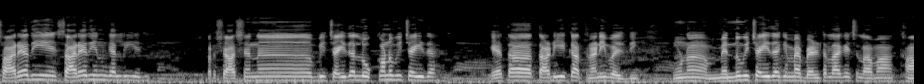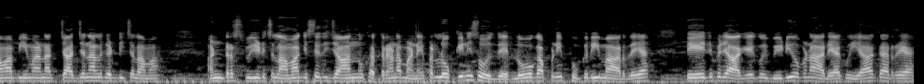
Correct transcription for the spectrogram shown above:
ਸਾਰਿਆਂ ਦੀ ਸਾਰਿਆਂ ਦੀ ਅਣਗਹਿਲੀ ਹੈ ਜੀ। ਪ੍ਰਸ਼ਾਸਨ ਵੀ ਚਾਹੀਦਾ ਲੋਕਾਂ ਨੂੰ ਵੀ ਚਾਹੀਦਾ। ਇਹ ਤਾਂ ਤਾੜੀ ਇੱਕ ਹੱਥ ਨਾਲ ਨਹੀਂ ਵੱਜਦੀ। ਹੁਣ ਮੈਨੂੰ ਵੀ ਚਾਹੀਦਾ ਕਿ ਮੈਂ ਬੈਲਟ ਲਾ ਕੇ ਚਲਾਵਾਂ ਖਾਵਾਂ ਪੀਵਾਂ ਨਾ ਚੱਜ ਨਾਲ ਗੱਡੀ ਚਲਾਵਾਂ ਅੰਡਰ ਸਪੀਡ ਚਲਾਵਾਂ ਕਿਸੇ ਦੀ ਜਾਨ ਨੂੰ ਖਤਰਾ ਨਾ ਬਣੇ। ਪਰ ਲੋਕੀ ਨਹੀਂ ਸੋਚਦੇ। ਲੋਕ ਆਪਣੀ ਫੁਕਰੀ ਮਾਰਦੇ ਆ ਤੇਜ਼ ਭਜਾ ਕੇ ਕੋਈ ਵੀਡੀਓ ਬਣਾ ਰਿਹਾ ਕੋਈ ਆਹ ਕਰ ਰਿਹਾ।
